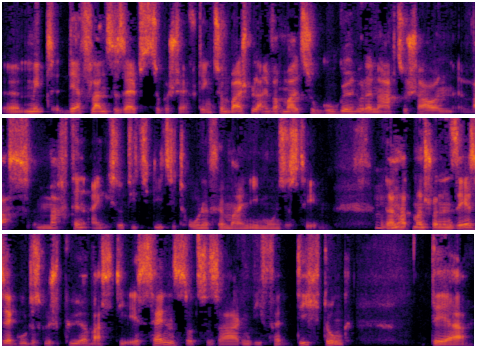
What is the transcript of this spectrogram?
äh, mit der Pflanze selbst zu beschäftigen. Zum Beispiel einfach mal zu googeln oder nachzuschauen, was macht denn eigentlich so die, die Zitrone für mein Immunsystem. Und mhm. dann hat man schon ein sehr, sehr gutes Gespür, was die Essenz sozusagen, die Verdichtung der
